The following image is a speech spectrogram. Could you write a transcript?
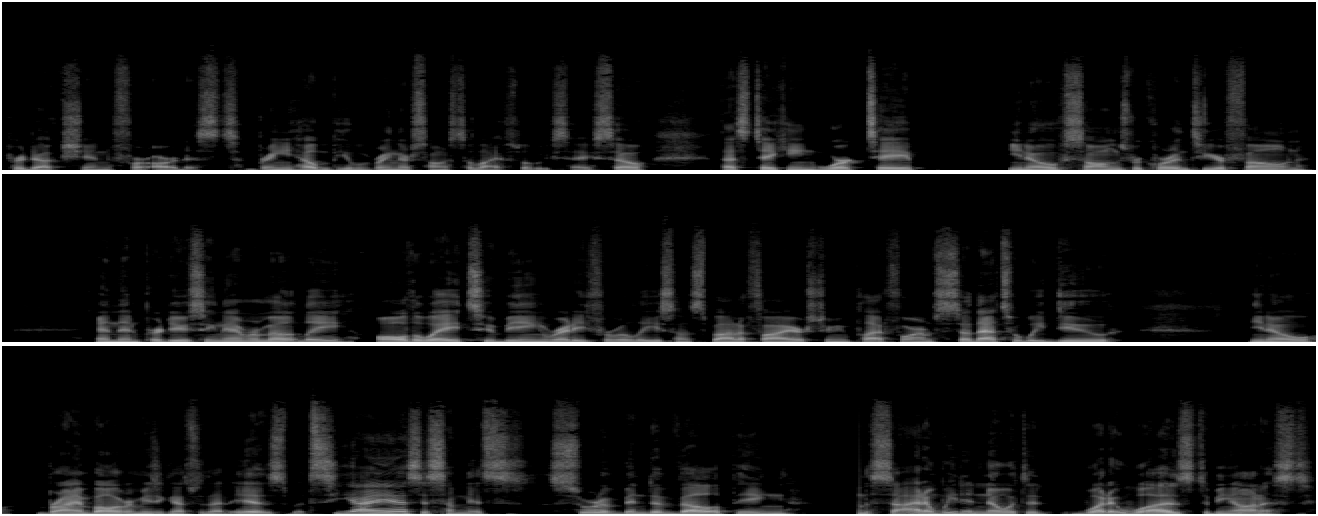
production for artists, bringing helping people bring their songs to life is what we say. So, that's taking work tape, you know, songs recorded to your phone and then producing them remotely all the way to being ready for release on Spotify or streaming platforms. So that's what we do. You know, Brian Bolivar music, that's what that is. But CIAS is something that's sort of been developing on the side, and we didn't know what to, what it was, to be honest.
